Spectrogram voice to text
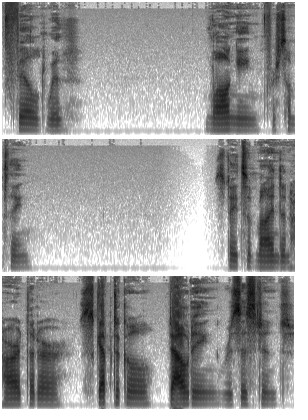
filled with longing for something, states of mind and heart that are skeptical, doubting, resistant.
